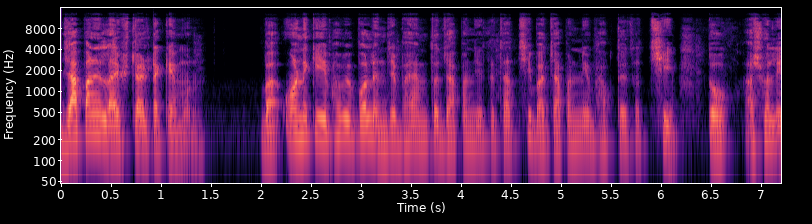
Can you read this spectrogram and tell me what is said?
জাপানের লাইফস্টাইলটা কেমন? বা অনেকে এভাবে বলেন যে, "ভাই আমি তো জাপান যেতে চাচ্ছি বা জাপান নিয়ে ভাবতে চাচ্ছি। তো আসলে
